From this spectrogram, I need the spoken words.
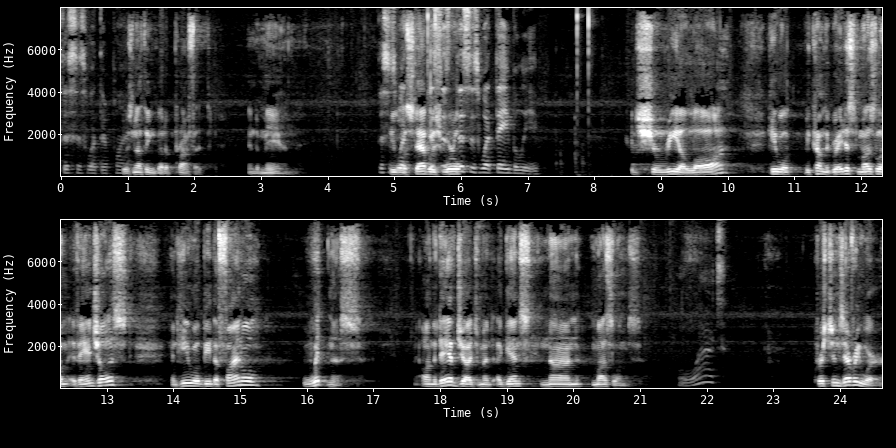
This is what they're playing. Who is nothing but a prophet and a man. This is he will what, establish this is, world. This is what they believe. Sharia law. He will become the greatest Muslim evangelist, and he will be the final witness on the day of judgment against non Muslims. What? Christians everywhere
